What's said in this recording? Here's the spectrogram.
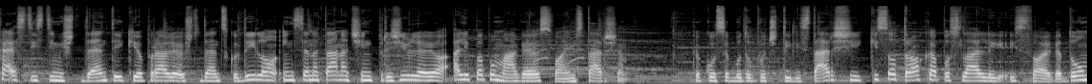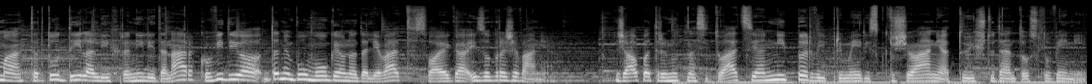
Kaj s tistimi študenti, ki opravljajo študentsko delo in se na ta način preživljajo ali pa pomagajo svojim staršem? Kako se bodo počutili starši, ki so otroka poslali iz svojega doma, trdo delali, hranili denar, ko vidijo, da ne bo mogel nadaljevati svojega izobraževanja. Žal pa trenutna situacija ni prvi primer izključevanja tujih študentov v Sloveniji.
